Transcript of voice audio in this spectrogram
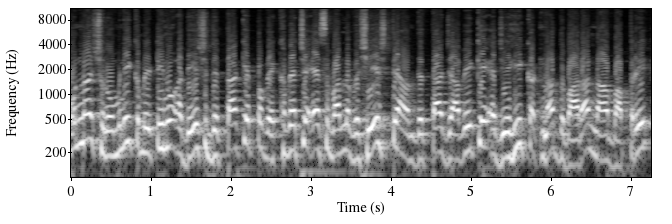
ਉਹਨਾਂ ਸ਼੍ਰੋਮਣੀ ਕਮੇਟੀ ਨੂੰ ਆਦੇਸ਼ ਦਿੱਤਾ ਕਿ ਭਵਿੱਖ ਵਿੱਚ ਇਸ ਵੱਲ ਵਿਸ਼ੇਸ਼ ਧਿਆਨ ਦਿੱਤਾ ਜਾਵੇ ਕਿ ਅਜਿਹੀ ਘਟਨਾ ਦੁਬਾਰਾ ਨਾ ਵਾਪਰੇ।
